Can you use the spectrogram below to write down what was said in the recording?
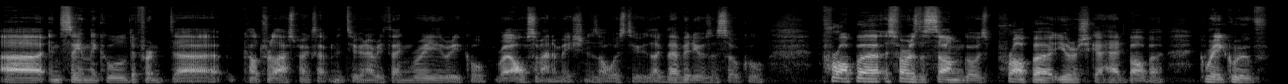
uh, insanely cool, different uh, cultural aspects happening too, and everything. Really, really cool. Right, awesome animation as always too. Like their videos are so cool. Proper, as far as the song goes, proper Yorushika head bobber. Great groove.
